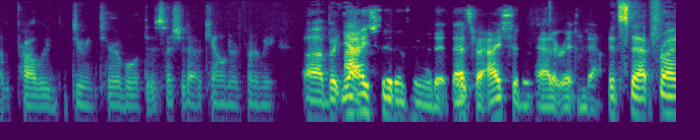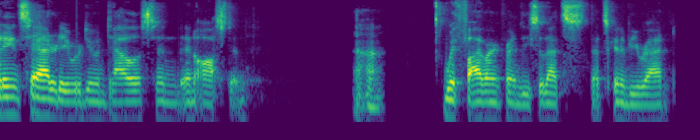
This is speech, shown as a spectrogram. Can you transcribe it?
I'm probably doing terrible at this. I should have a calendar in front of me. Uh, but yeah, I should have had it. That's right. I should have had it written down. It's that Friday and Saturday. We're doing Dallas and, and Austin. Uh huh. With Five Iron Frenzy, so that's that's going to be rad.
